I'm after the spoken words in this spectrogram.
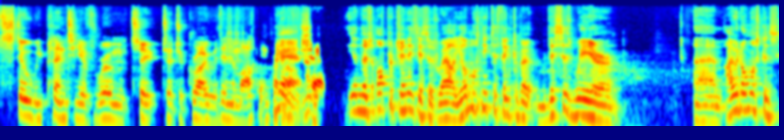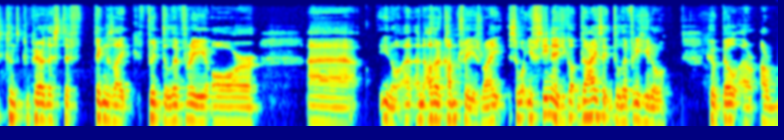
still be plenty of room to to, to grow within the market and yeah. And there's opportunities as well. You almost need to think about this is where um, I would almost cons- compare this to things like food delivery or uh, you know, and, other countries, right? So what you've seen is you've got guys like Delivery Hero who built a, a,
